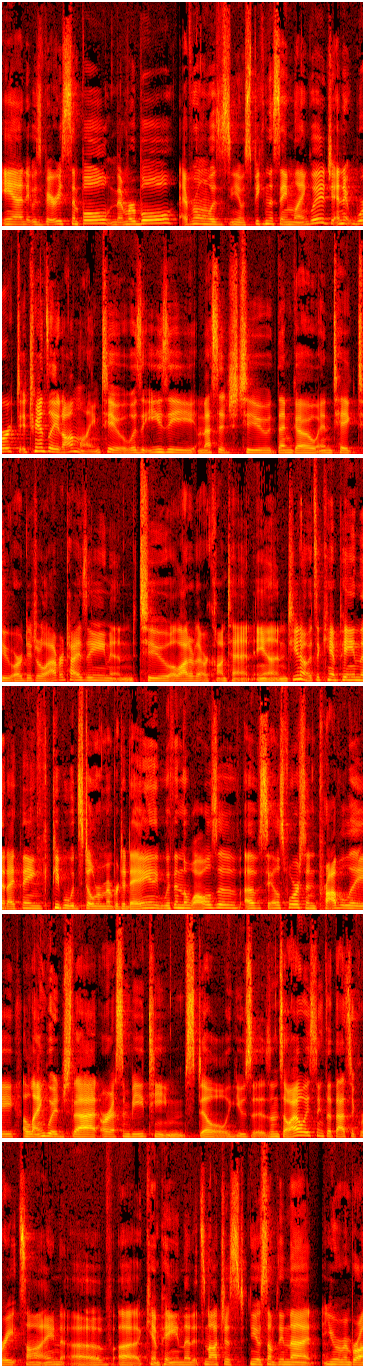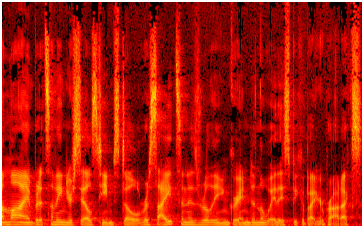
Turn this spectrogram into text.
And it was very simple, memorable. Everyone was, you know, speaking the same language and it worked. It translated online too. It was an easy message to then go and take to our digital advertising and to a lot of our content. And, you know, it's a campaign that I think people would still remember today within the walls of, of Salesforce and probably a language that our SMB team still uses. And so I always think that that's a great sign of a campaign that it's not just, you know, something that you remember online, but it's something your sales team still recites and is really ingrained in the way they speak about your products.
